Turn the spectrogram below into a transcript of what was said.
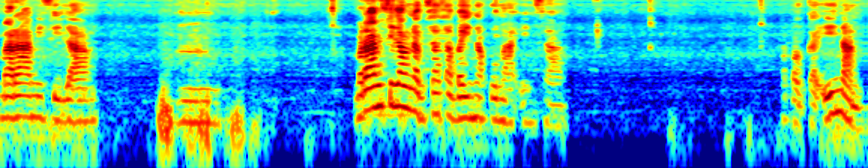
marami silang mm, marami silang nagsasabay na kumain sa kapagkainan.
